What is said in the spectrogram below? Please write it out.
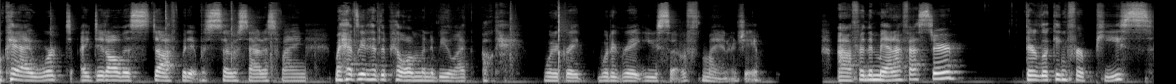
Okay, I worked, I did all this stuff, but it was so satisfying. My head's gonna hit the pillow. I'm gonna be like, okay, what a great, what a great use of my energy. Uh, for the manifestor, they're looking for peace.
